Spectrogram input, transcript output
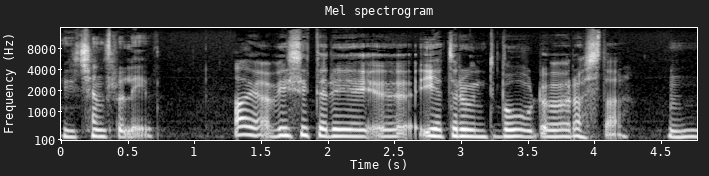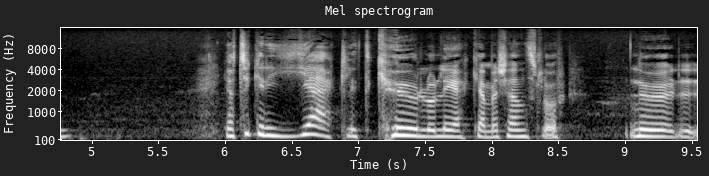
i ditt känsloliv. Ah, ja, vi sitter i, eh, i ett runt bord och röstar. Mm. Jag tycker det är jäkligt kul att leka med känslor. Nu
